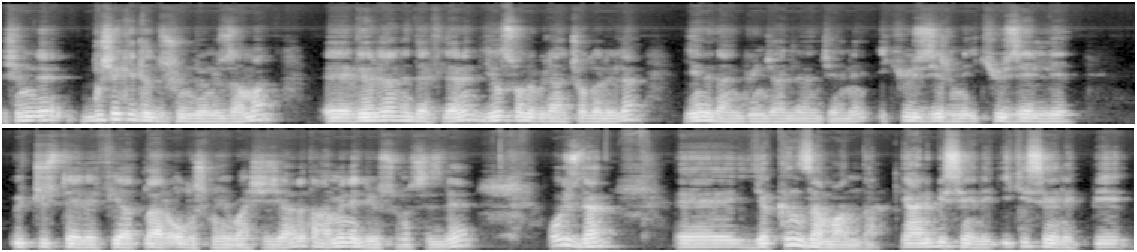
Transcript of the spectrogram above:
Şimdi bu şekilde düşündüğünüz zaman e, verilen hedeflerin yıl sonu bilançolarıyla yeniden güncelleneceğini, 220, 250, 300 TL fiyatlar oluşmaya başlayacağını tahmin ediyorsunuz siz de. O yüzden e, yakın zamanda yani bir senelik, iki senelik bir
